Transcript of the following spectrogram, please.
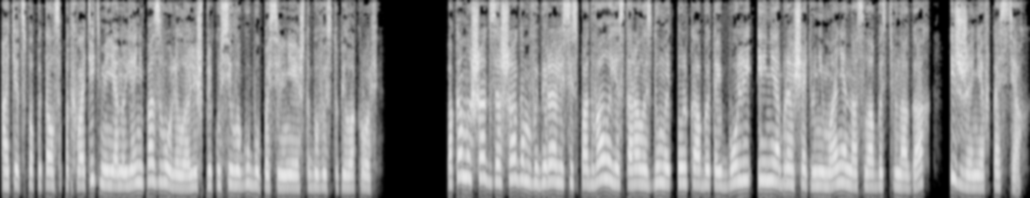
Отец попытался подхватить меня, но я не позволила, лишь прикусила губу посильнее, чтобы выступила кровь. Пока мы шаг за шагом выбирались из подвала, я старалась думать только об этой боли и не обращать внимания на слабость в ногах и жжение в костях.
